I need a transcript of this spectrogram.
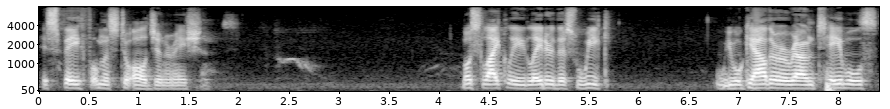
his faithfulness to all generations. Most likely later this week, we will gather around tables,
